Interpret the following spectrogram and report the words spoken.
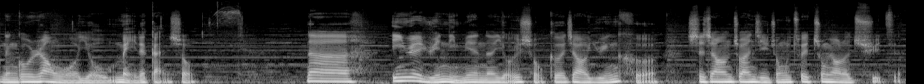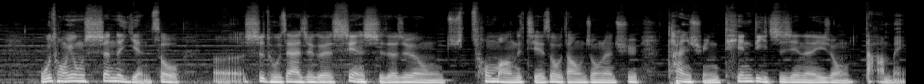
能够让我有美的感受。那音乐云里面呢，有一首歌叫《云河》，是这张专辑中最重要的曲子。梧桐用声的演奏，呃，试图在这个现实的这种匆忙的节奏当中呢，去探寻天地之间的一种大美。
